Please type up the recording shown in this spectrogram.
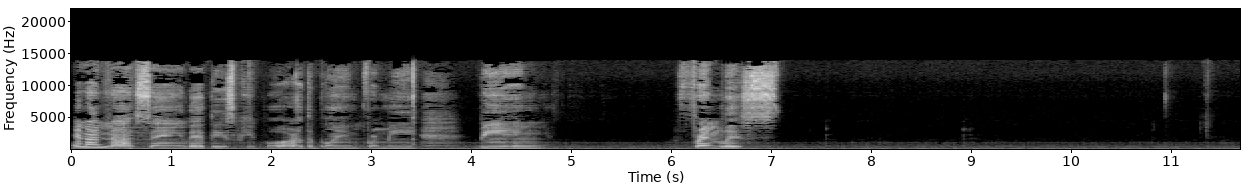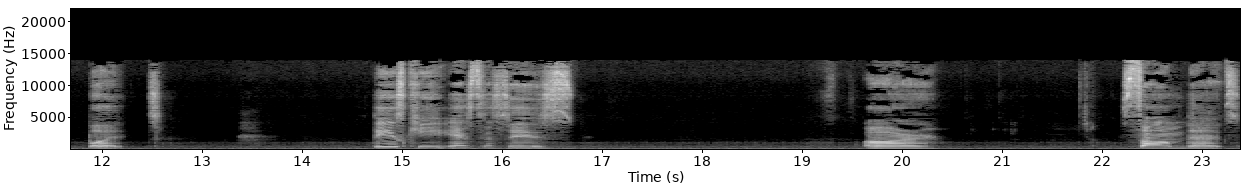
And I'm not saying that these people are the blame for me being friendless. But these key instances are some that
